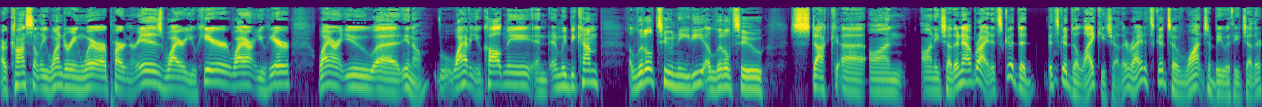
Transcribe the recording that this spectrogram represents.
are constantly wondering where our partner is. Why are you here? Why aren't you here? Why aren't you? Uh, you know, why haven't you called me? And and we become a little too needy, a little too stuck uh, on on each other. Now, right, it's good to it's good to like each other, right? It's good to want to be with each other.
